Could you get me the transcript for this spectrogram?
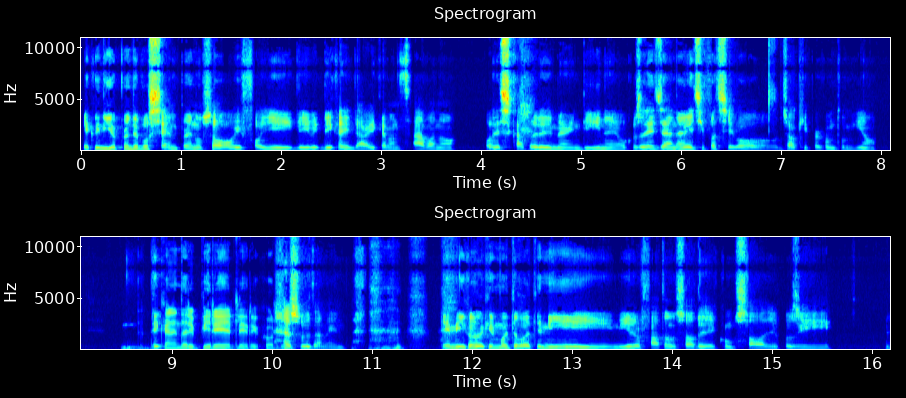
e quindi io prendevo sempre, non so, i fogli dei, dei calendari che avanzavano o le scatole delle merendine o cose del genere e ci facevo giochi per conto mio. Dei calendari Pirelli, ricordo. Assolutamente. e mi ricordo che molte volte mi, mi ero fatto, non so, delle console così eh,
